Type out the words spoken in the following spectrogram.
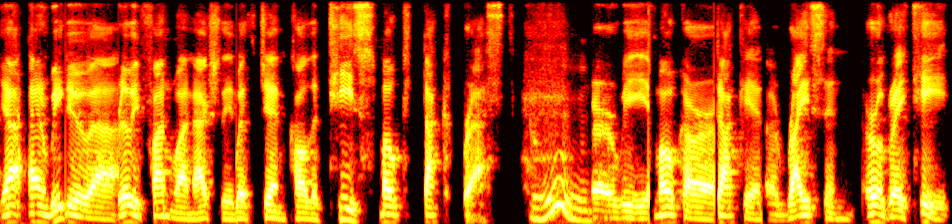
yeah, and we do a really fun one actually with gin called the tea smoked duck breast, Ooh. where we smoke our duck in rice and Earl Grey tea,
